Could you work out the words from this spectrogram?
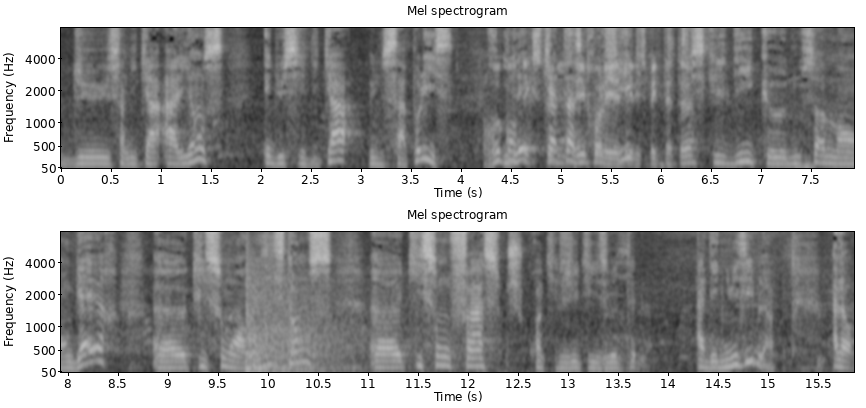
du syndicat Alliance et du syndicat UNSA Police. Pour les téléspectateurs. Puisqu'il dit que nous sommes en guerre, euh, qu'ils sont en résistance, euh, qu'ils sont face, je crois qu'ils utilisent le terme, à des nuisibles. Alors,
